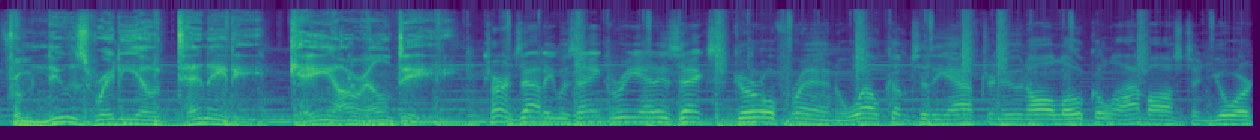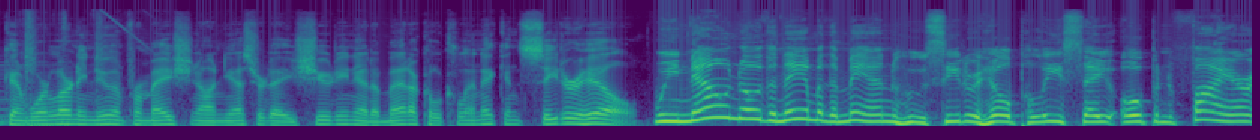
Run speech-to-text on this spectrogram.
from News Radio 1080 KRLD. Turns out he was angry at his ex girlfriend. Welcome to the afternoon All Local. I'm Austin York, and we're learning new information on yesterday's shooting at a medical clinic in Cedar Hill. We now know the name of the man who Cedar Hill police say opened fire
